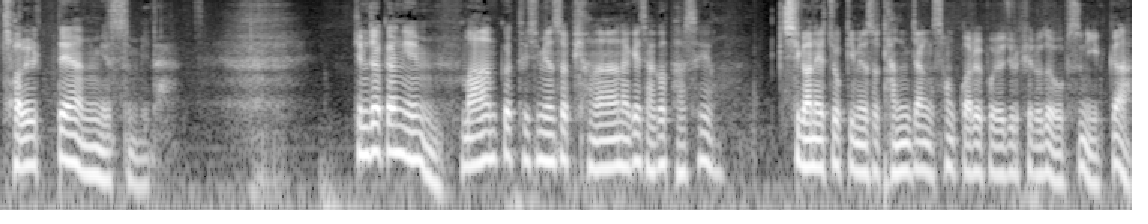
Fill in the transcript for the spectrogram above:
절대 안 믿습니다. 김 작가님, 마음껏 드시면서 편안하게 작업하세요. 시간에 쫓기면서 당장 성과를 보여줄 필요도 없으니까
